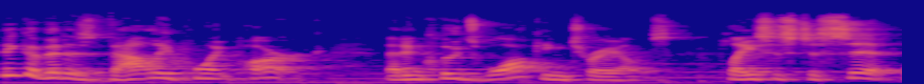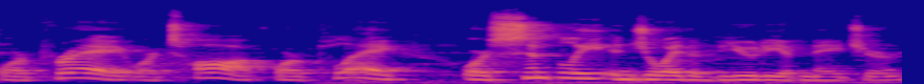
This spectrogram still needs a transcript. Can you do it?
Think of it as Valley Point Park, that includes walking trails, places to sit or pray or talk or play or simply enjoy the beauty of nature.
